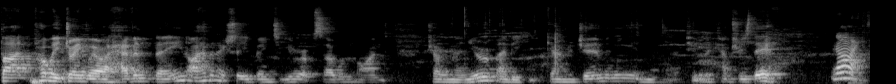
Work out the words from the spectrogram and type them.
but probably dream where I haven't been. I haven't actually been to Europe, so I wouldn't mind traveling around Europe. Maybe going to Germany and a few other countries there. Nice.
